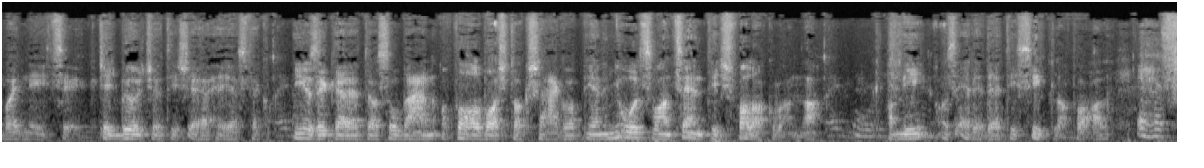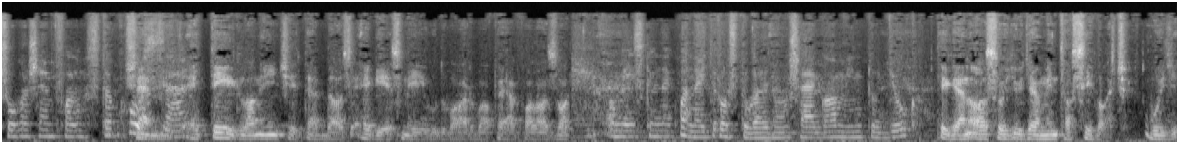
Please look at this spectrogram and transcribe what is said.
vagy négy szék. Egy bölcsöt is elhelyeztek. Érzékelhető a szobán a fal vastagsága, ilyen 80 centis falak vannak, ami az eredeti sziklafal. Ehhez sohasem falasztak hozzá? Semmit. Egy tégla nincs itt ebbe az egész mély udvarba felfalazva. A mészkőnek van egy rossz tulajdonsága, mint tudjuk. Igen, az, hogy ugye, mint a szivacs. Úgy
